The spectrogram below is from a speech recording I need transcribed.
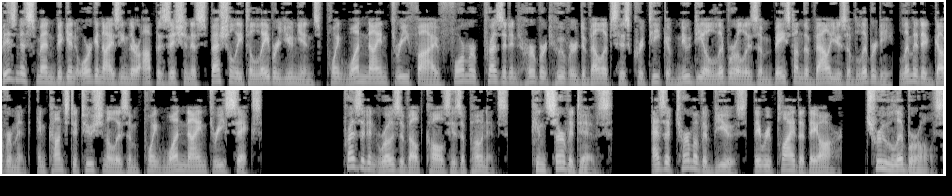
Businessmen begin organizing their opposition especially to labor unions. 1935 Former President Herbert Hoover develops his critique of New Deal liberalism based on the values of liberty, limited government, and constitutionalism. 1936 President Roosevelt calls his opponents, conservatives, as a term of abuse, they reply that they are true liberals.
